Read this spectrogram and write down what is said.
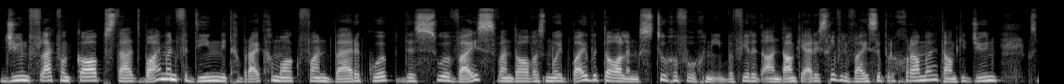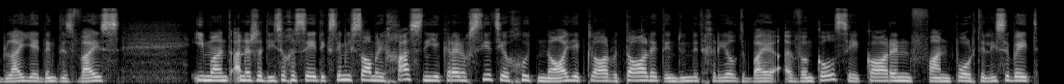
June Flag van Kaapstad. Baie min verdien het gebruik gemaak van bære koop. Dis so wys want daar was nooit bybetalings toegevoeg nie. Beveel dit aan. Dankie RSG vir die wyse programme. Dankie June. Ek's bly jy dink dis wys iemand anders het hierso gesê ek stem nie saam met die gas nie. Jy kry nog steeds jou goed na jy klaar betaal het en doen dit gereeld by 'n winkel sê Karen van Port Elizabeth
